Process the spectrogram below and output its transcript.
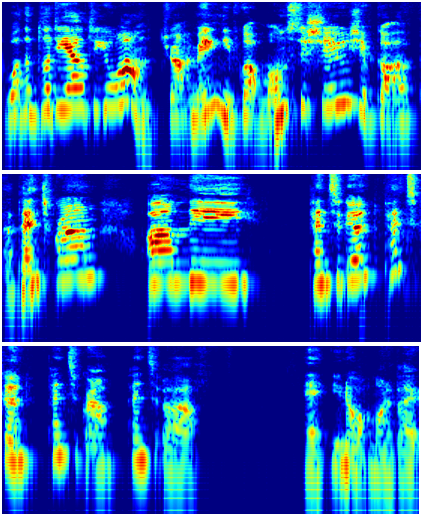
what the bloody hell do you want? Do you know what I mean? You've got monster shoes, you've got a, a pentagram on the pentagon, pentagon, pentagram, pentagram. Oh, hey, eh, you know what I'm on about.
